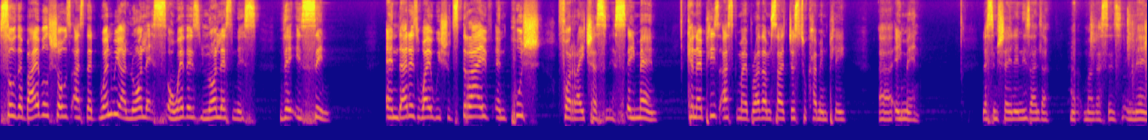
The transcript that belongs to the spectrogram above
So the Bible shows us that when we are lawless or where there's lawlessness, there is sin. And that is why we should strive and push for righteousness. Amen. Can I please ask my brother Msat just to come and play? Uh, amen. Let's him share. Maga says, Amen.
